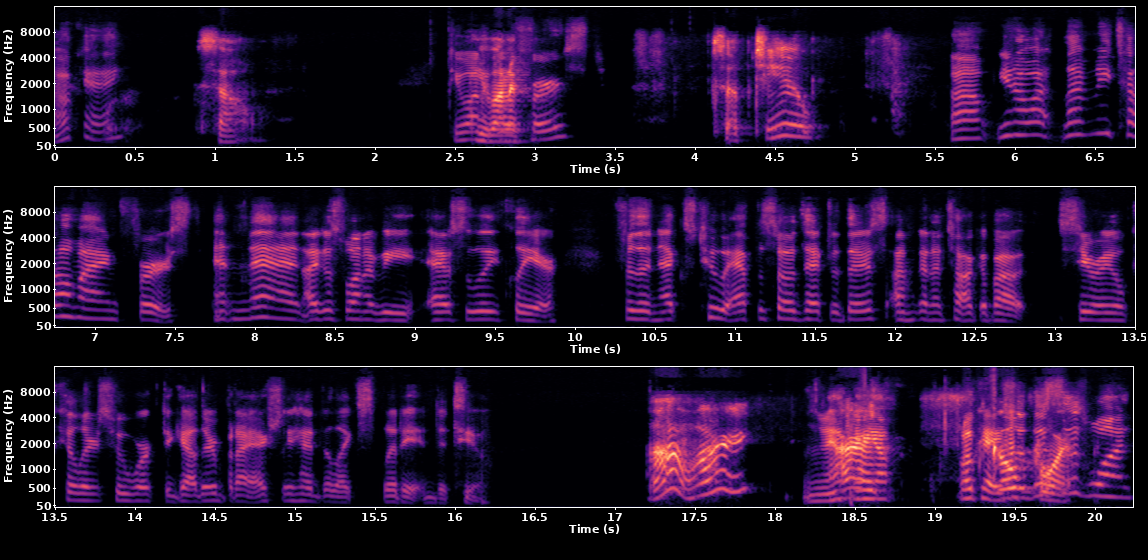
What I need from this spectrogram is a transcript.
Okay. So Do you want You to go wanna- first? it's up to you. Um, you know what? Let me tell mine first. And then I just want to be absolutely clear. For the next two episodes after this, I'm going to talk about serial killers who work together, but I actually had to like split it into two. Oh, all right. Yeah. All right. yeah. Okay. Go so for this it. is one.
